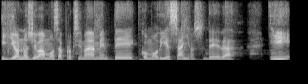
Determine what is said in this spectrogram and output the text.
y yo nos llevamos aproximadamente como 10 años de edad. Y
